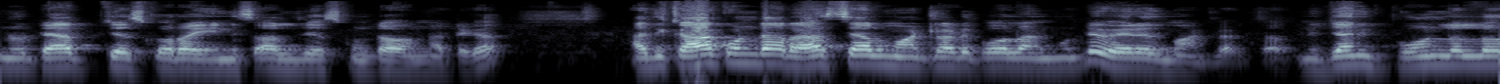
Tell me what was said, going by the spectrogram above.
నువ్వు ట్యాప్ చేసుకోరా ఎన్నిసార్లు చేసుకుంటావు అన్నట్టుగా. అది కాకుండా రహస్యాలు మాట్లాడుకోవాలనుకుంటే వేరేది మాట్లాడతారు. నిజానికి ఫోన్లలో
